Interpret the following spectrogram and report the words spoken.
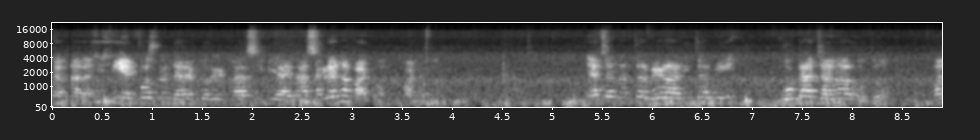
करणार आहे. मी एन्फोर्समेंट डायरेक्टोरेटला सीबीआयला सगळ्यांना पाठवा पाठवलं त्याच्यानंतर वेळ आली तर मी कोर्टात जाणार होतो. पण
